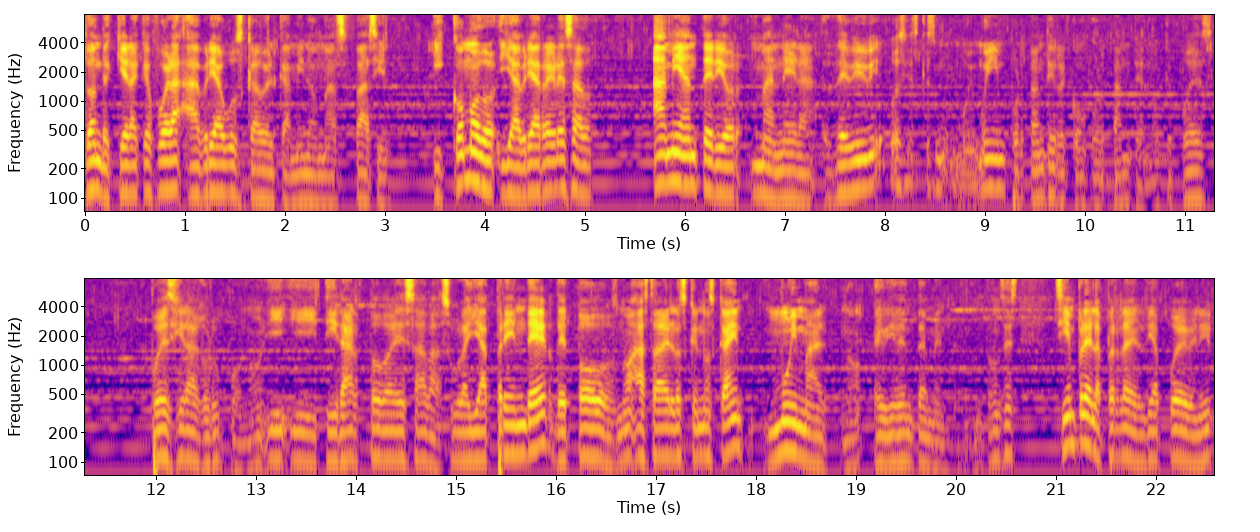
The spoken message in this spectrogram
donde quiera que fuera, habría buscado el camino más fácil y cómodo y habría regresado a mi anterior manera de vivir. Pues es que es muy, muy importante y reconfortante, ¿no? Que puedes, puedes ir al grupo, ¿no? Y, tirar toda esa basura y aprender de todos, ¿no? Hasta de los que nos caen muy mal, ¿no? Evidentemente. Entonces, siempre la perla del día puede venir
